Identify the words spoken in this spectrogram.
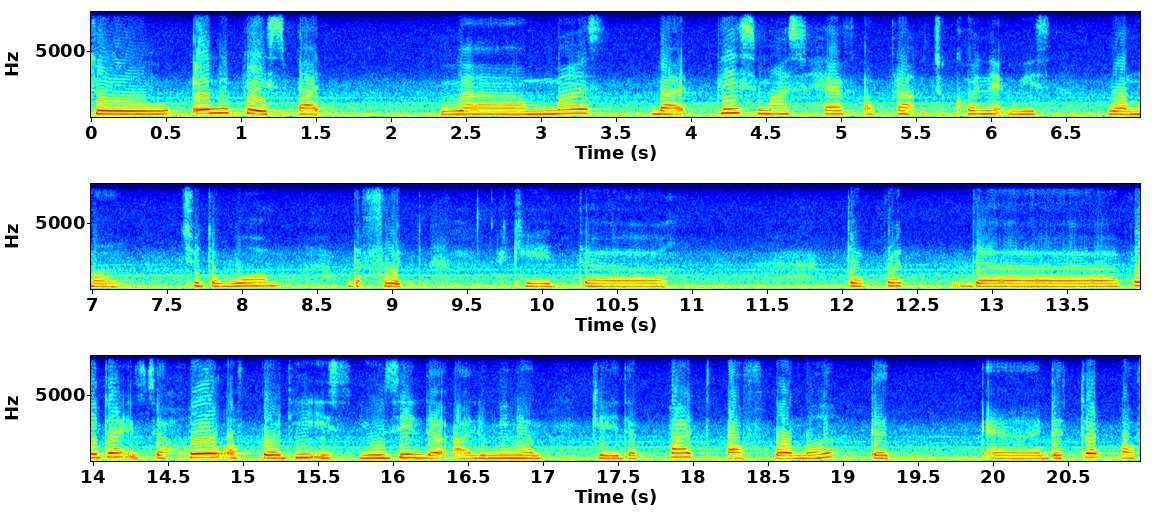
to any place but uh, must but please must have a plug to connect with warmer to the warm the food. Okay the the pro the product is the whole of body is using the aluminium okay the part of warmer the uh, the top of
